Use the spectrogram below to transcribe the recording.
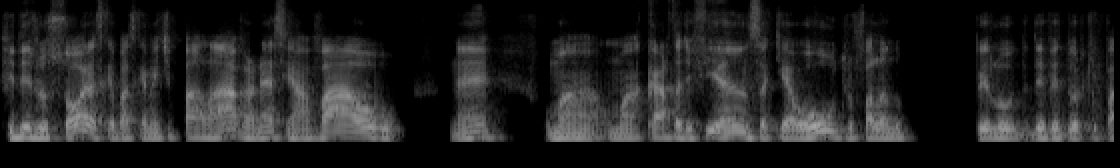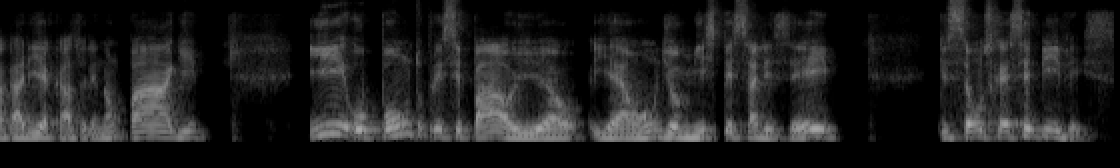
fidejussórias, que é basicamente palavra, né, assim, aval, né, uma, uma carta de fiança, que é outro falando pelo devedor que pagaria caso ele não pague. E o ponto principal, e é, e é onde eu me especializei, que são os recebíveis.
